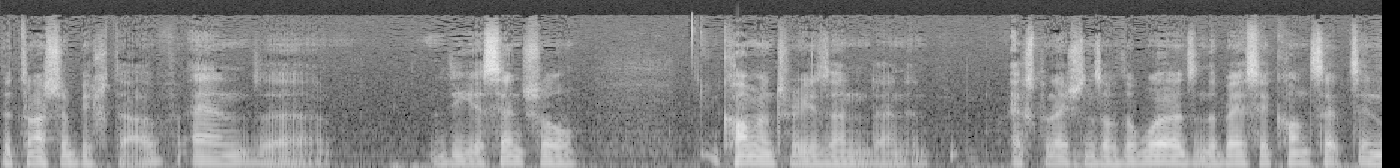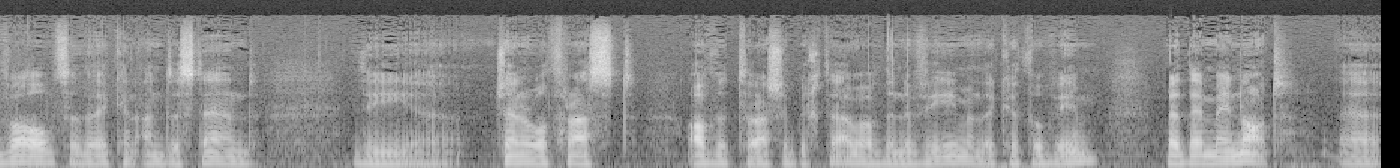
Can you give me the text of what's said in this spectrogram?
the Torah Bichtav and uh, the essential commentaries and, and explanations of the words and the basic concepts involved so they can understand the uh, general thrust of the Torah Bichtav, of the Nevi'im and the Ketuvim, but they may not, uh,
